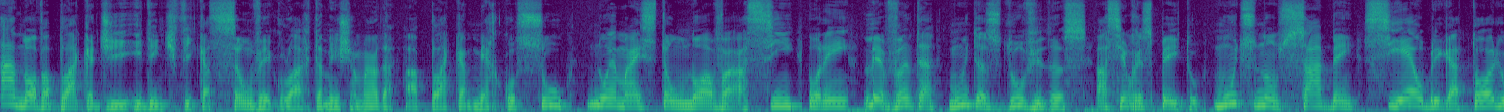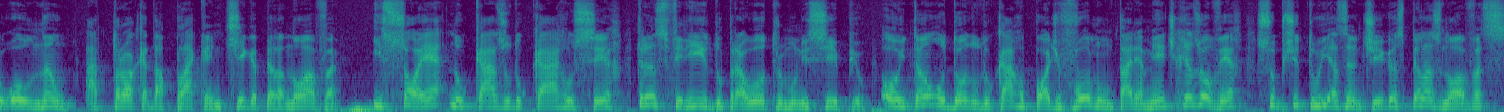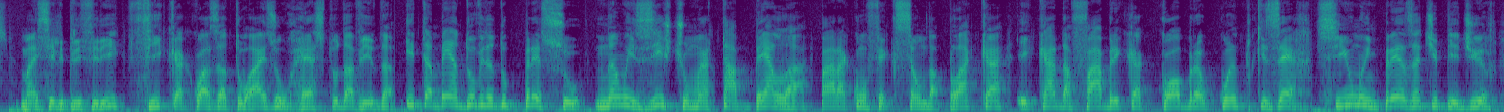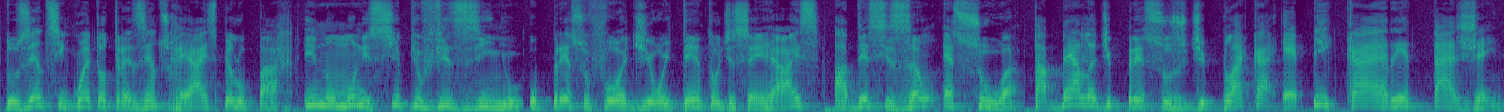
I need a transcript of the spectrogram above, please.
A nova placa de identificação veicular, também chamada a placa Mercosul, não é mais tão nova assim, porém levanta muitas dúvidas a seu respeito. Muitos não sabem se é obrigatório ou não a troca da placa antiga pela nova e só é no caso do carro ser transferido para outro município. Ou então o dono do carro pode voluntariamente resolver substituir as antigas pelas novas. Mas se ele preferir, fica com as atuais o resto da vida. E também a dúvida do preço. Não existe uma tabela para a confecção da placa e cada fábrica cobra o quanto quiser. Se uma empresa te pedir 250 ou 300 reais pelo par e no município vizinho o preço for de 80 ou de 100 reais, a decisão é sua. Tabela de preços de placa é picaretagem.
